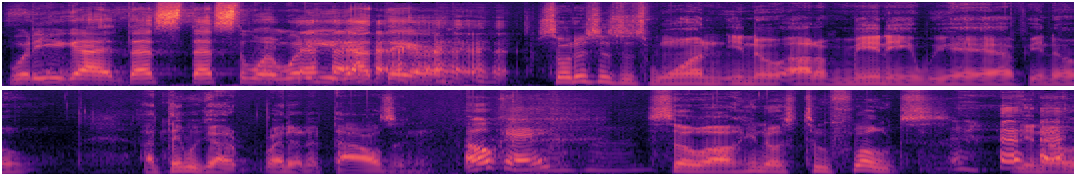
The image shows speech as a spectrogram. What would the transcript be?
What do you got? That's that's the one. What do you got there? So this is just one, you know, out of many we have, you know. I think we got right at a thousand. Okay. So, uh, you know, it's two floats, you know,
